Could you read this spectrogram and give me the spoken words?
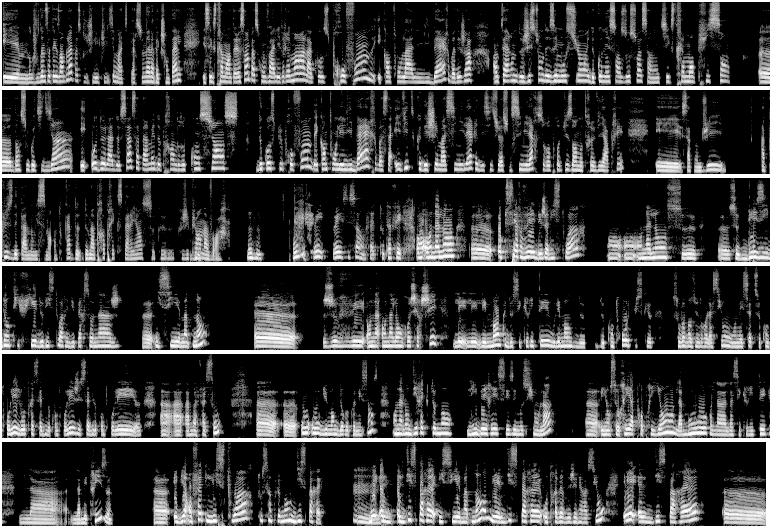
Et donc je vous donne cet exemple-là parce que je l'ai utilisé moi à titre personnel avec Chantal. Et c'est extrêmement intéressant parce qu'on va aller vraiment à la cause profonde. Et quand on la libère, bah déjà en termes de gestion des émotions et de connaissance de soi, c'est un outil extrêmement puissant euh, dans son quotidien. Et au-delà de ça, ça permet de prendre conscience de causes plus profondes et quand on les libère, bah, ça évite que des schémas similaires et des situations similaires se reproduisent dans notre vie après et ça conduit à plus d'épanouissement, en tout cas de, ma propre expérience que, que j'ai pu mmh en avoir. Mmh oui, oui, oui, c'est ça en fait, tout à fait. En, allant euh, observer déjà l'histoire, en, en, allant se, euh, se désidentifier de l'histoire et du personnage euh, ici et maintenant, euh, je vais en, en, allant rechercher les, les, les, manques de sécurité ou les manques de, de, contrôle, puisque souvent dans une relation, on essaie de se contrôler, l'autre essaie de me contrôler, j'essaie de le contrôler euh, à, à, à, ma façon, euh, euh, ou, ou, du manque de reconnaissance, en allant directement libérer ces émotions-là. Euh, et en se réappropriant l'amour, la, la, sécurité, la, la maîtrise, euh, eh bien, en fait, l'histoire, tout simplement, disparaît. Hmm. Mais elle, elle, disparaît ici et maintenant, mais elle disparaît au travers des générations et elle disparaît euh,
